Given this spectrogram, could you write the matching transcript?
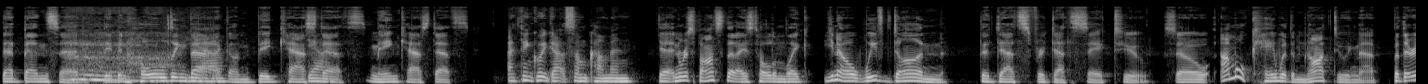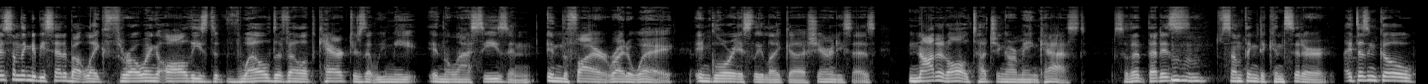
that Ben said. They've been holding back on big cast Yeah. deaths, main cast deaths. I think we got some coming. Yeah, in response to that, I told him, like, you know, we've done the deaths for death's sake too. So I'm okay with them not doing that. But there is something to be said about like throwing all these well developed characters that we meet in the last season in the fire right away, ingloriously, like uh, Sharon says, not at all touching our main cast. So that that is mm-hmm. something to consider. It doesn't go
